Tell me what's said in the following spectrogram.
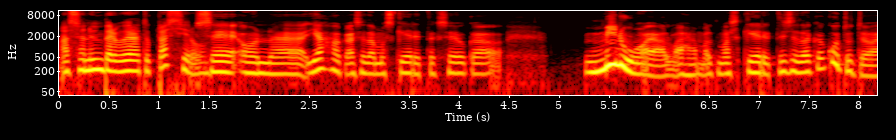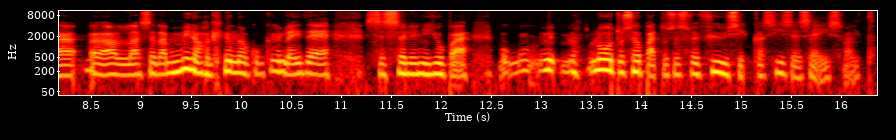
ah, see on ümberpööratud klassiruum? see on äh, jah, aga seda maskeeritakse ju ka minu ajal vähemalt maskeeriti seda ka kodutöö äh, alla, seda minagi nagu küll ei tee, sest see oli nii jube. noh, loodusõpetuses või füüsikas iseseisvalt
